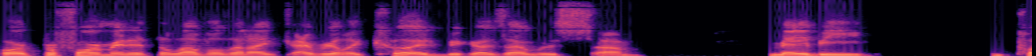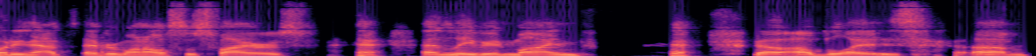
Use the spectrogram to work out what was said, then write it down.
or performing at the level that I, I really could because I was um, maybe putting out everyone else's fires and leaving mine ablaze. Um,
